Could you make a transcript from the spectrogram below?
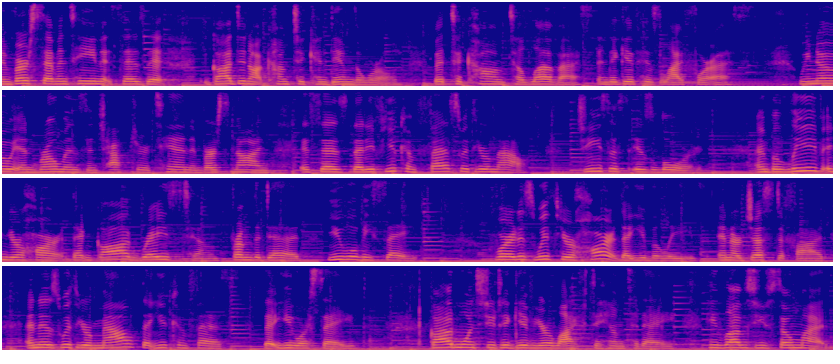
In verse 17 it says that God did not come to condemn the world but to come to love us and to give his life for us. We know in Romans in chapter 10 and verse 9, it says that if you confess with your mouth Jesus is Lord and believe in your heart that God raised him from the dead, you will be saved. For it is with your heart that you believe and are justified, and it is with your mouth that you confess that you are saved. God wants you to give your life to Him today. He loves you so much.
